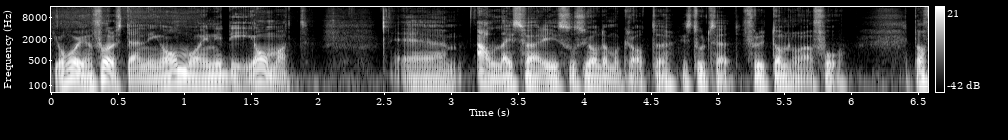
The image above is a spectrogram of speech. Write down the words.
Jag har ju en föreställning om och en idé om att eh, alla i Sverige är socialdemokrater i stort sett, förutom några få de,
